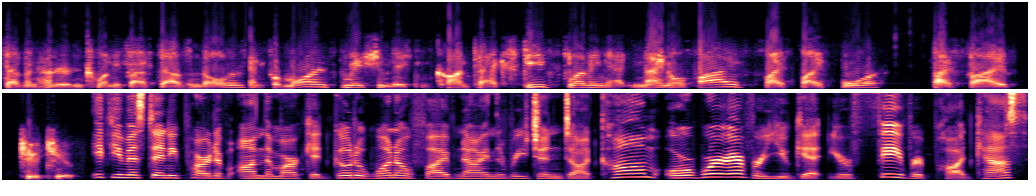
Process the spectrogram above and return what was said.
$725,000. And for more information, they can contact Steve Fleming at 905 554 5522. If you missed any part of On the Market, go to 1059theregion.com or wherever you get your favorite podcasts,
